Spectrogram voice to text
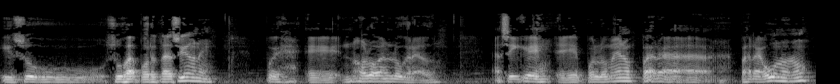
y su, sus aportaciones, pues eh, no lo han logrado. Así que, eh, por lo menos para, para uno, ¿no?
